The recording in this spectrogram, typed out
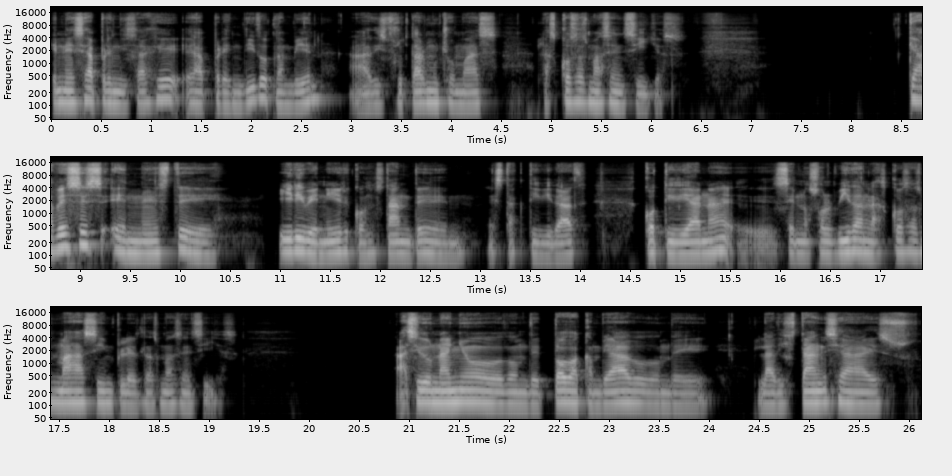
en ese aprendizaje he aprendido también a disfrutar mucho más las cosas más sencillas. Que a veces en este ir y venir constante, en esta actividad cotidiana, eh, se nos olvidan las cosas más simples, las más sencillas. Ha sido un año donde todo ha cambiado, donde la distancia es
